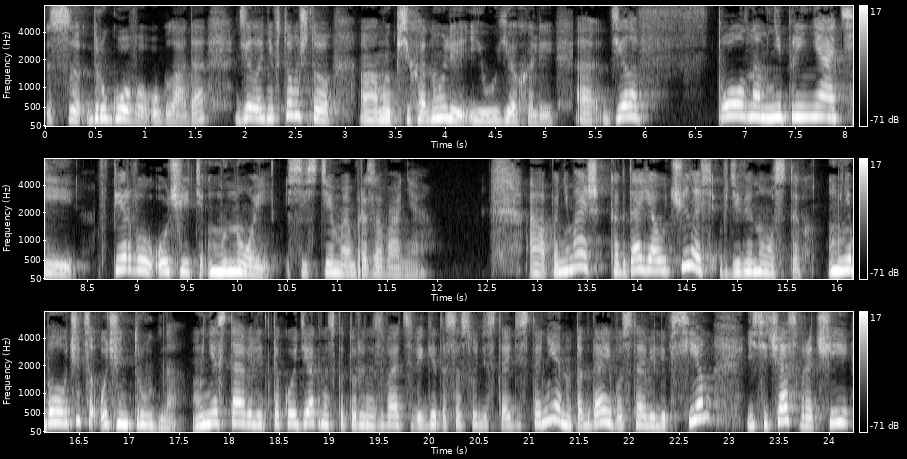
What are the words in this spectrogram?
с другого угла, да. Дело не в том, что а, мы психанули и уехали. А, дело в полном непринятии, в первую очередь, мной системы образования. А, понимаешь, когда я училась в 90-х, мне было учиться очень трудно. Мне ставили такой диагноз, который называется вегетососудистая дистония, но тогда его ставили всем, и сейчас врачи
